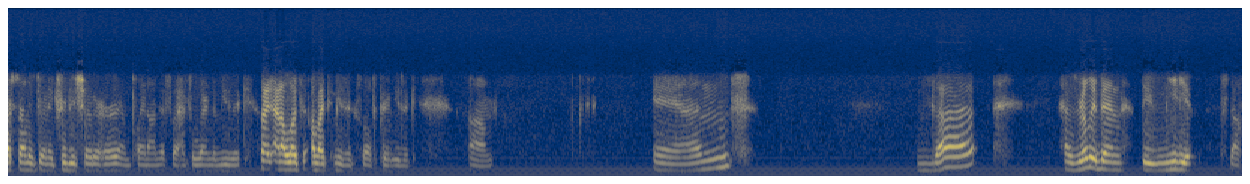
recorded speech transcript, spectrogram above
my son is doing a tribute show to her. and I'm playing on this, so I have to learn the music. I, and I like I like the music, so I have to create music. Um, and that has really been the immediate stuff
